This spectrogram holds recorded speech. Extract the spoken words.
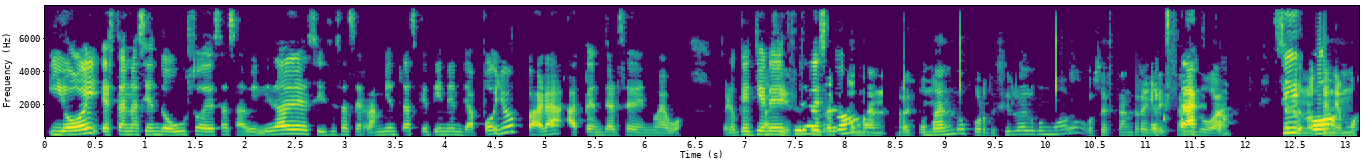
y hoy están haciendo uso de esas habilidades y de esas herramientas que tienen de apoyo para atenderse de nuevo. ¿Pero qué quiere decir esto? retomando, por decirlo de algún modo, o sea, están regresando a, sí, pero no tenemos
